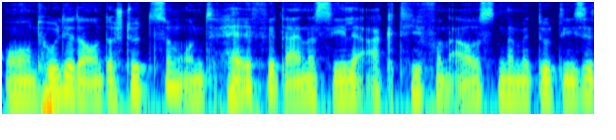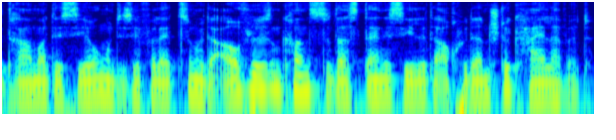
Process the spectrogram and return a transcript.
und hol dir da Unterstützung und helfe deiner Seele aktiv von außen, damit du diese Traumatisierung und diese Verletzung wieder auflösen kannst, sodass deine Seele da auch wieder ein Stück heiler wird.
